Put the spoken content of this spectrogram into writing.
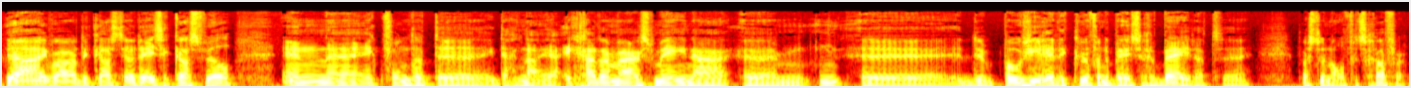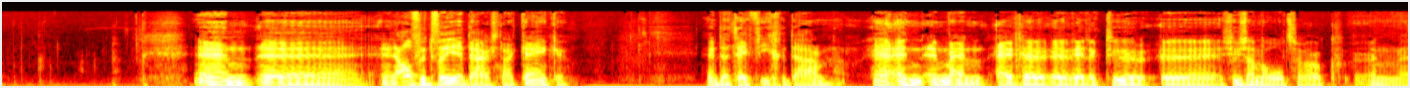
Ja, ik wou de kast, uit deze kast wel. En eh, ik vond dat, eh, ik dacht, nou ja, ik ga er maar eens mee naar ehm, eh, de poëzieredacteur van de Bezige Bij. Dat was toen Alfred Schaffer. En, en Alfred, wil je daar eens naar kijken? En dat heeft hij gedaan. En, en, mijn eigen eh, redacteur, eh, Suzanne Holzer ook. En, eh,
